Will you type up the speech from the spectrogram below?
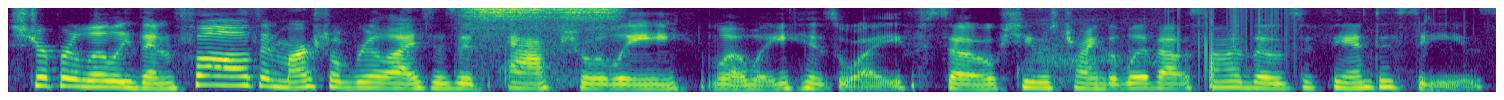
stripper Lily then falls, and Marshall realizes it's actually Lily, his wife. So she was trying to live out some of those fantasies.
